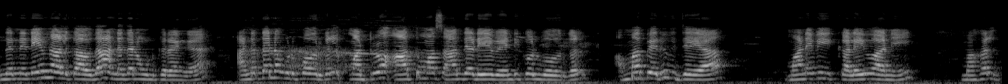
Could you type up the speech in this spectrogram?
இந்த நினைவு நாளுக்காக தான் அன்னதானம் கொடுக்குறாங்க. அன்னதானம் கொடுப்பவர்கள் மற்றும் ஆத்மா சாந்தி அடைய வேண்டிக் கொள்பவர்கள். அம்மா பேரு விஜயா மனைவி கலைவாணி மகள்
